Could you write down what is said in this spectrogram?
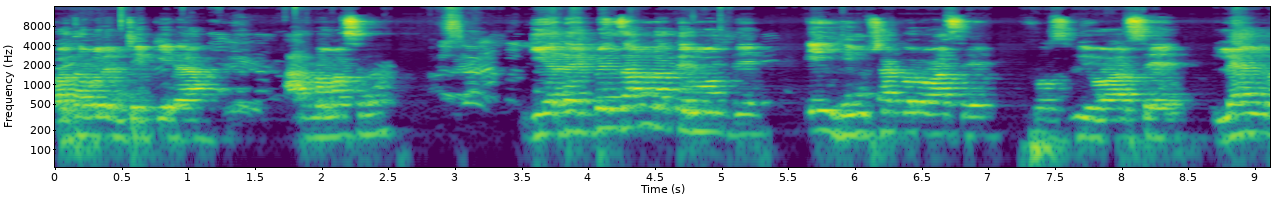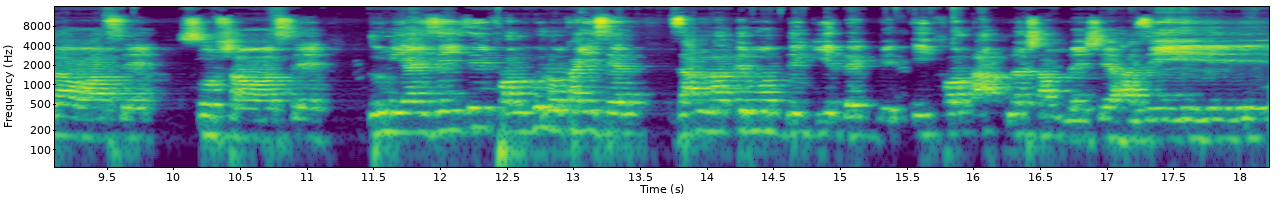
কথা বলেন ঠিক কিনা? আর নাম আছে না? গিয়ে দেখবেন জান্নাতের মধ্যে এই হিমসাগরও আছে ফসলিও আছে, ল্যাংড়াও আছে শসাও আছে। দুনিয়ায় যেই যে ফলগুলো খাইছেন, জান্নাতের মধ্যে গিয়ে দেখবেন এই ফল আপনার সামনে এসে হাজির।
